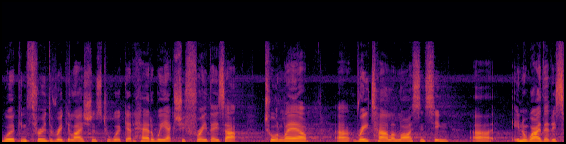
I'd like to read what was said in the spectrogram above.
working through the regulations to work out how do we actually free these up to allow uh, retailer licensing uh, in a way that is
